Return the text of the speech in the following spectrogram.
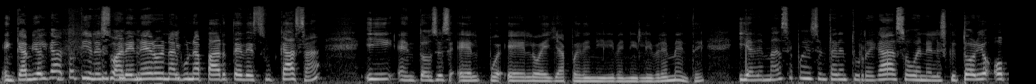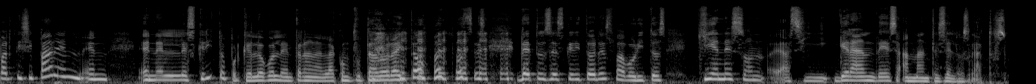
En cambio, el gato tiene su arenero en alguna parte de su casa y entonces él, él o ella pueden ir y venir libremente y además se pueden sentar en tu regazo o en el escritorio o participar en, en, en el escrito porque luego le entran a la computadora y todo. Entonces, de tus escritores favoritos, ¿quiénes son así grandes amantes de los gatos?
